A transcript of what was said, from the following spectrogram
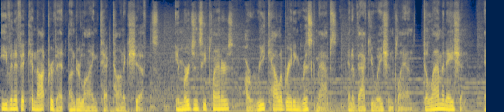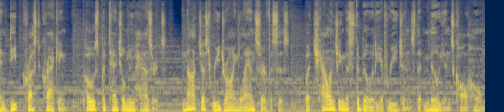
even if it cannot prevent underlying tectonic shifts. Emergency planners are recalibrating risk maps and evacuation plans. Delamination and deep crust cracking pose potential new hazards, not just redrawing land surfaces, but challenging the stability of regions that millions call home.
